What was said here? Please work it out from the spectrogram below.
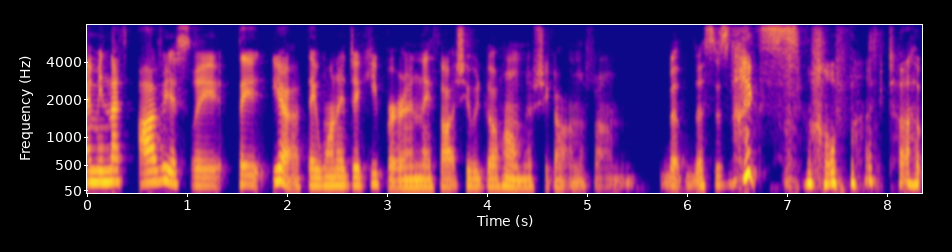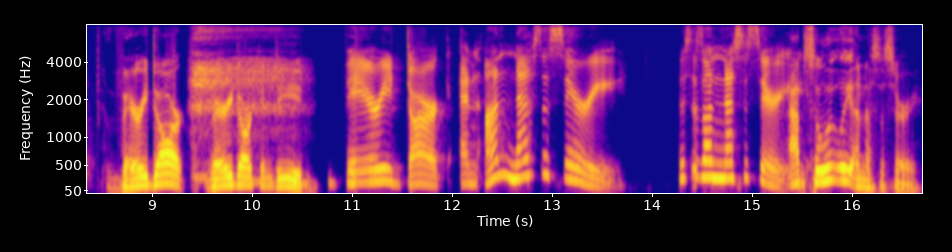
I mean, that's obviously they. Yeah, they wanted to keep her, and they thought she would go home if she got on the phone. But this is like so fucked up, Very dark. Very dark indeed. very dark, and unnecessary. This is unnecessary. Absolutely unnecessary.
